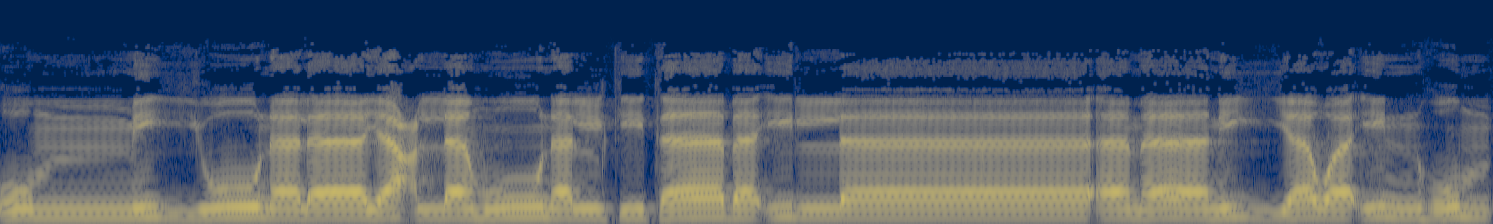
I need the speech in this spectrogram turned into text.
اميون لا يعلمون الكتاب الا اماني وان هم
